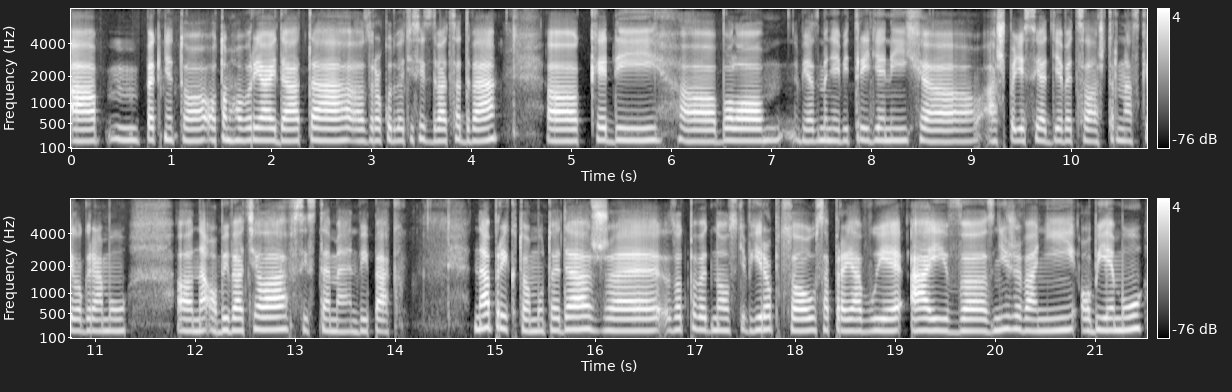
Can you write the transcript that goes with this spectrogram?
a mm, pekne to o tom hovoria aj dáta z roku 2022, e, kedy e, bolo viac menej vytriedených až 59,14 kg na obyvateľa v systéme NVPAC. Napriek tomu teda, že zodpovednosť výrobcov sa prejavuje aj v znižovaní objemu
